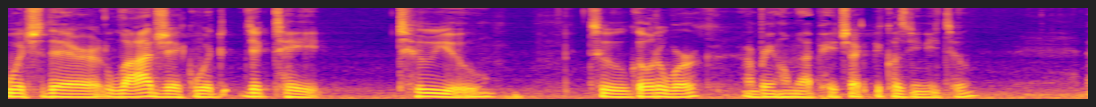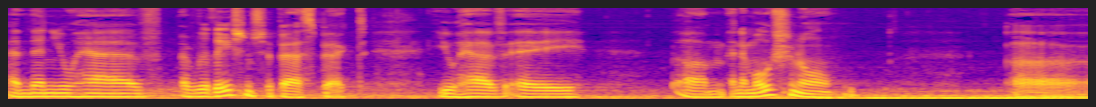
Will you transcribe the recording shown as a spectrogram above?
which their logic would dictate to you to go to work and bring home that paycheck because you need to. And then you have a relationship aspect. You have a um, an emotional uh,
